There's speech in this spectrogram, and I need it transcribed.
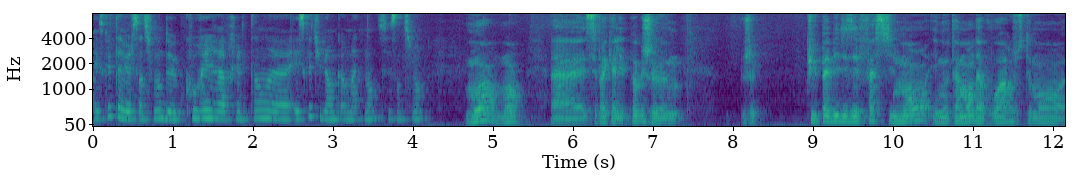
est-ce que tu avais le sentiment de courir après le temps euh, Est-ce que tu l'as encore maintenant, ce sentiment? Moins, moins. c'est vrai qu'à l'époque, je, je culpabilisais facilement, et notamment d'avoir justement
